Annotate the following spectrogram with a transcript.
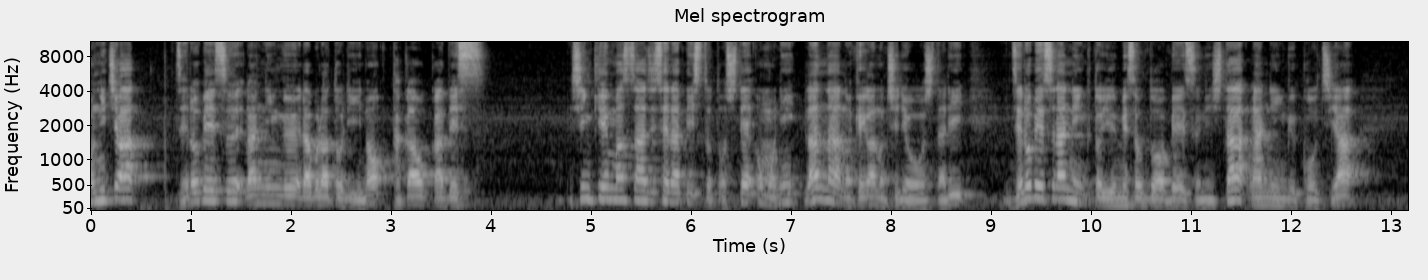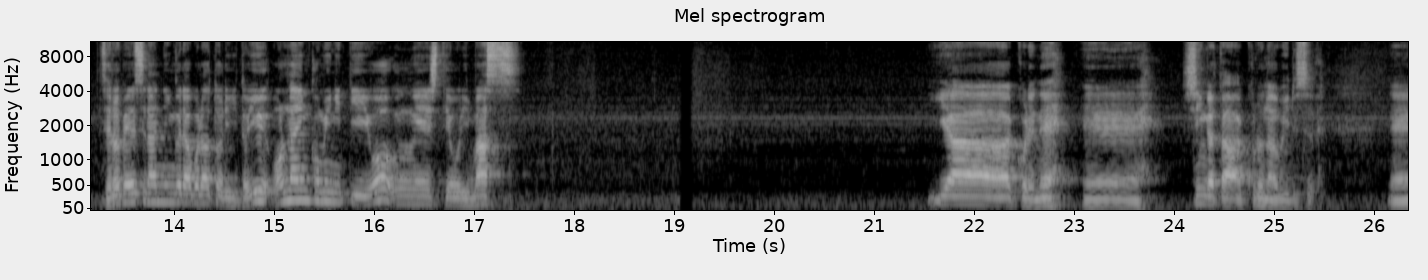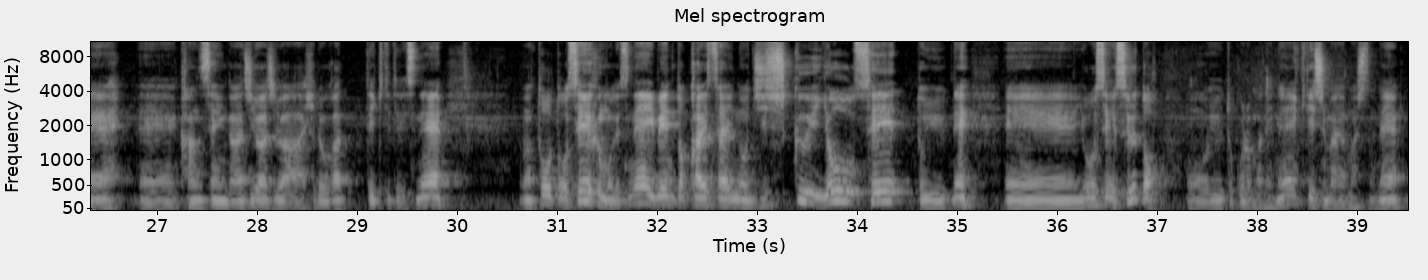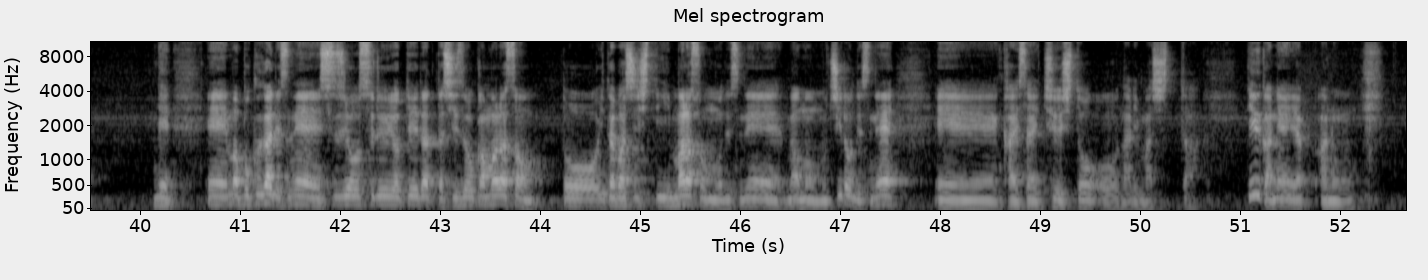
こんにちは。ゼロベースランニングラボラトリーの高岡です。鍼灸マッサージセラピストとして主にランナーの怪我の治療をしたりゼロベースランニングというメソッドをベースにしたランニングコーチやゼロベースランニングラボラトリーというオンラインコミュニティを運営しております。いやーこれね、えー、新型コロナウイルス。ねえー、感染がじわじわ広がってきててですね、まあ、とうとう政府もですねイベント開催の自粛要請というね、えー、要請するというところまでね来てしまいましたね。で、えーまあ、僕がですね出場する予定だった静岡マラソンと板橋シティマラソンもですね、まあ、まあもちろんですね、えー、開催中止となりました。っていうかねやあの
